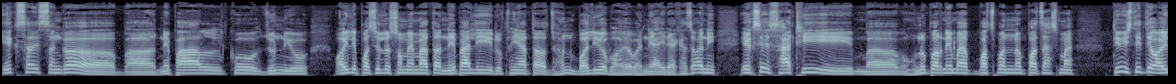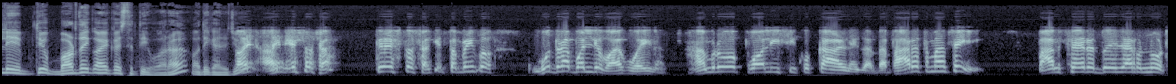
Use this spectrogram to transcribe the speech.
एक सयसँग नेपालको जुन यो अहिले पछिल्लो समयमा त नेपाली रुपियाँ त झन् बलियो भयो भन्ने आइरहेको छ। अनि एक सय साठी हुनुपर्नेमा पचपन्न पचासमा त्यो स्थिति अहिले त्यो बढ्दै गएको स्थिति हो र अधिकारीजी होइन यस्तो छ। त्यो यस्तो छ कि तपाईँको मुद्रा बलियो भएको होइन। हाम्रो पोलिसीको कारणले गर्दा भारतमा चाहिँ पाँच सय र दुई हजारको नोट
